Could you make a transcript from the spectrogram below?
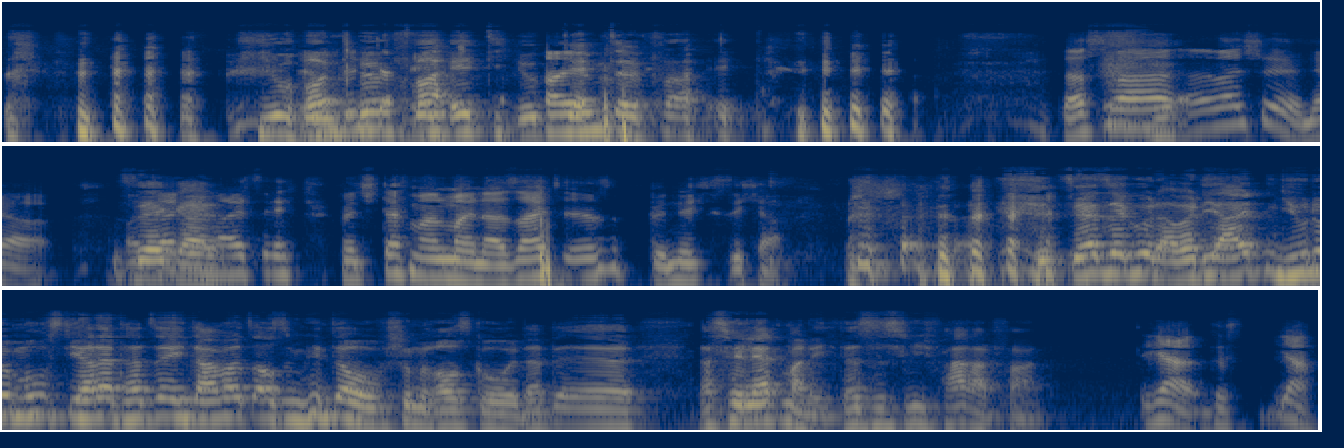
you want to fight, you get to fight. Das war, äh, war schön, ja. Sehr geil. Weiß ich, wenn Steffen an meiner Seite ist, bin ich sicher. sehr, sehr gut. Aber die alten Judo-Moves, die hat er tatsächlich damals aus dem Hinterhof schon rausgeholt. Das, äh, das verlernt man nicht. Das ist wie Fahrradfahren. Ja, das, ja,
